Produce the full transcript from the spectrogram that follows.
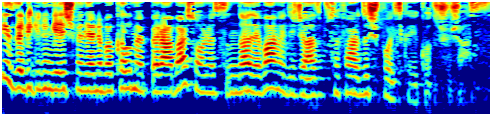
Biz de bir günün gelişmelerine bakalım hep beraber. Sonrasında devam edeceğiz. Bu sefer dış politikayı konuşacağız.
